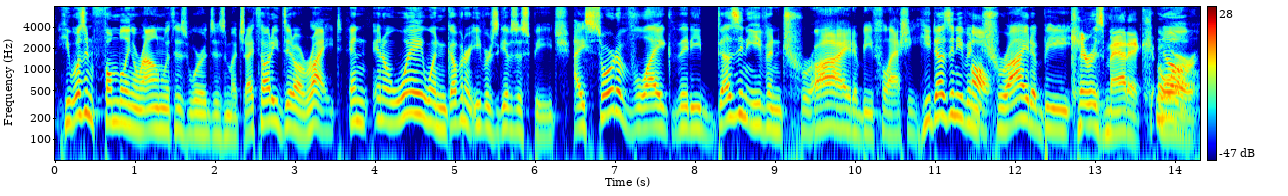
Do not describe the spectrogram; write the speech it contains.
he wasn't fumbling around with his words as much. I thought he did all right. And in a way, when Governor Evers gives a speech, I sort of like that he doesn't even try to be flashy. He doesn't even Oh. try to be Charismatic no or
